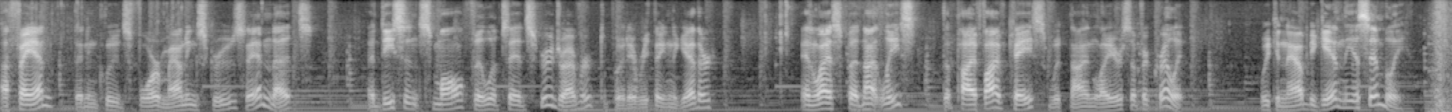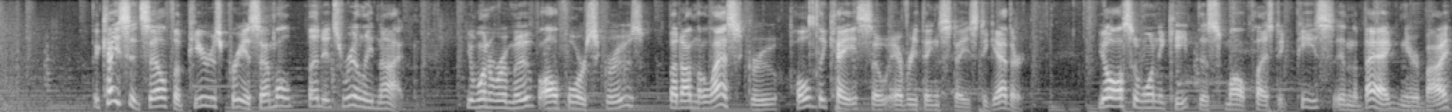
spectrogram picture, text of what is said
a fan that includes four mounting screws and nuts, a decent small Phillips head screwdriver to put everything together, and last but not least, the Pi 5 case with 9 layers of acrylic. We can now begin the assembly. The case itself appears pre-assembled, but it's really not. You want to remove all four screws, but on the last screw, hold the case so everything stays together. You'll also want to keep this small plastic piece in the bag nearby,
